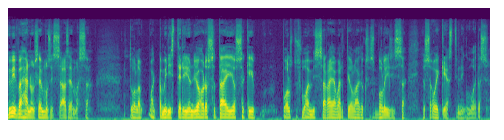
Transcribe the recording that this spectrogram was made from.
Hyvin vähän on semmoisissa asemassa tuolla vaikka ministeriön johdossa tai jossakin puolustusvoimissa, rajavartiolaitoksessa, poliisissa, jossa oikeasti niin voitaisiin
